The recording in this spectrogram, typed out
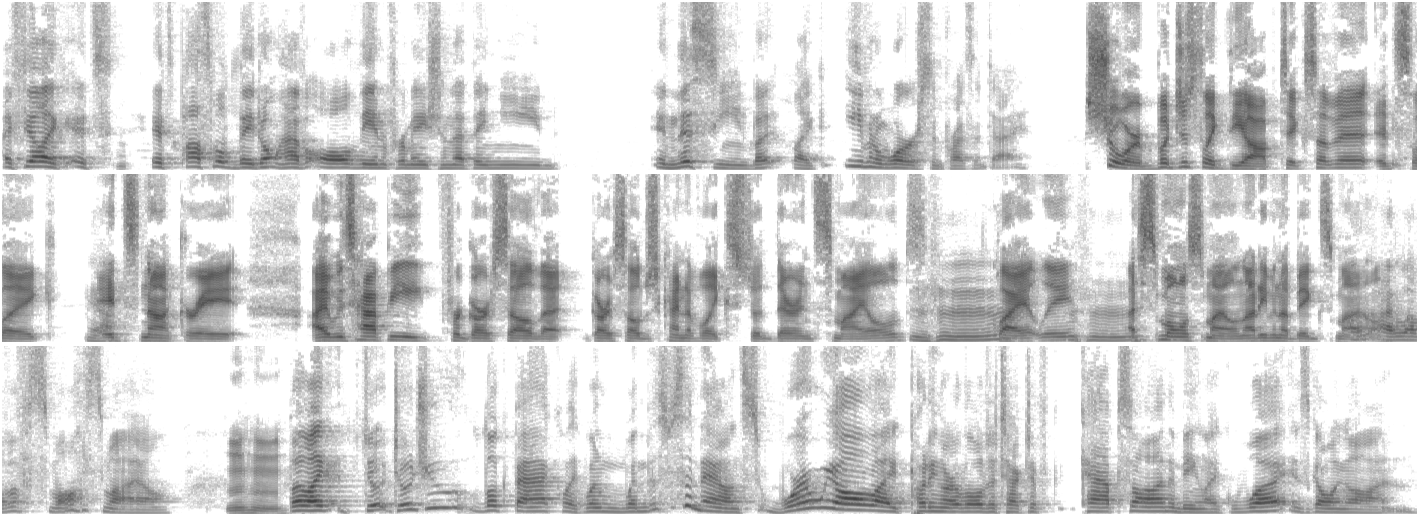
I feel like it's it's possible they don't have all the information that they need in this scene, but like even worse in present day. Sure, but just like the optics of it, it's like Yeah. it's not great. I was happy for Garcelle that Garcelle just kind of like stood there and smiled Mhm. quietly. Mhm. A small smile, not even a big smile. I love a small smile. hmm But like, do, don't you look back like when when this was announced? Weren't we all like putting our little detective caps on and being like, "What is going on?"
